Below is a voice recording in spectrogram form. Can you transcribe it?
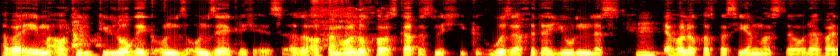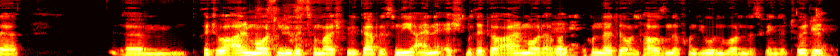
aber eben auch die, die Logik uns unsäglich ist. Also auch beim Holocaust gab es nicht die Ursache der Juden, dass hm. der Holocaust passieren musste oder bei der ähm, Ritualmordlüge zum Beispiel gab es nie einen echten Ritualmord, aber hm. Hunderte und Tausende von Juden wurden deswegen getötet. Okay.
